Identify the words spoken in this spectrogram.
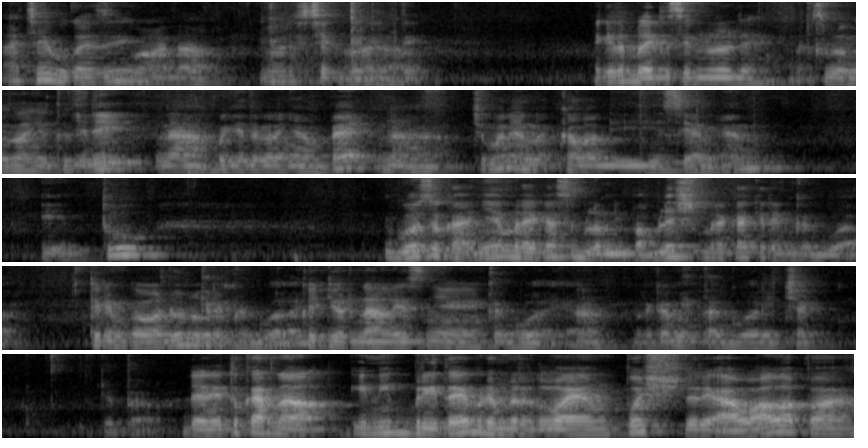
Aceh bukan sih? Gua nggak tahu. Gue harus cek deh nanti. ya kita balik ke sini dulu deh sebelum kita lanjut. Jadi nah begitu gue nyampe nah cuman kalau di CNN itu gue sukanya mereka sebelum dipublish mereka kirim ke gue kirim ke lo dulu? Kirim ke gua lagi. ke jurnalisnya ya? Ke gue ya. Hmm. mereka minta gue recheck gitu. Dan itu karena ini beritanya benar-benar lo yang push dari awal apa?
